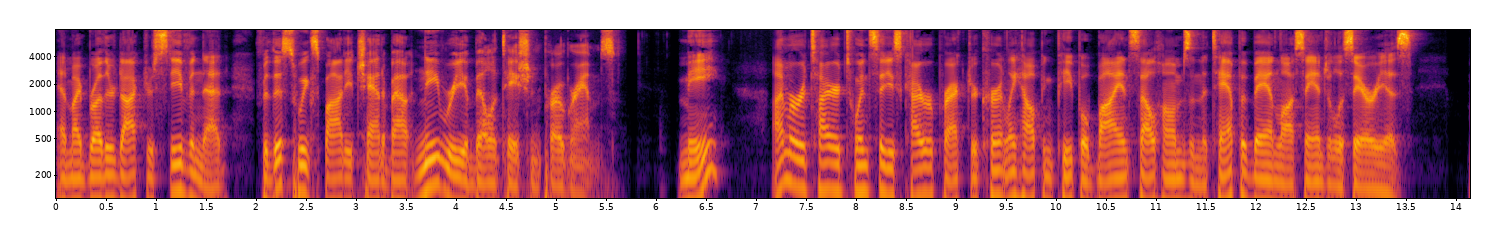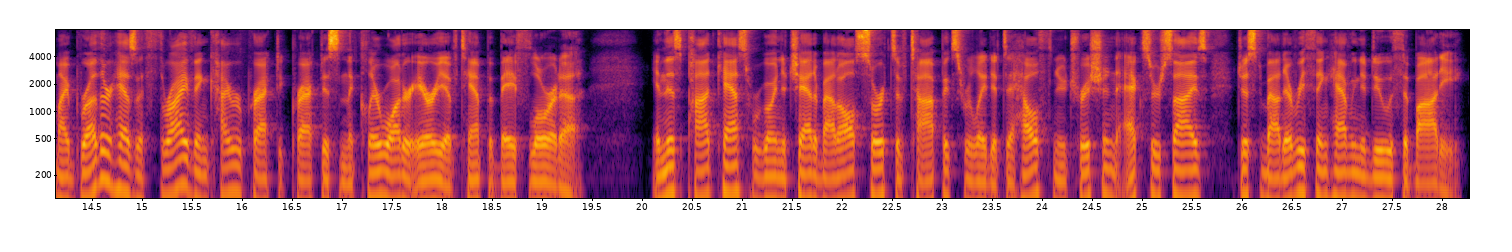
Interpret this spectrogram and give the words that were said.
and my brother Dr. Stephen Ned for this week's body chat about knee rehabilitation programs. Me? I'm a retired Twin Cities chiropractor currently helping people buy and sell homes in the Tampa Bay and Los Angeles areas. My brother has a thriving chiropractic practice in the Clearwater area of Tampa Bay, Florida. In this podcast, we're going to chat about all sorts of topics related to health, nutrition, exercise, just about everything having to do with the body.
